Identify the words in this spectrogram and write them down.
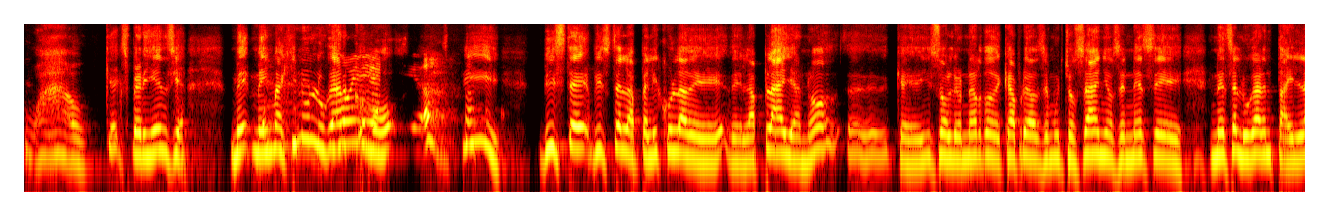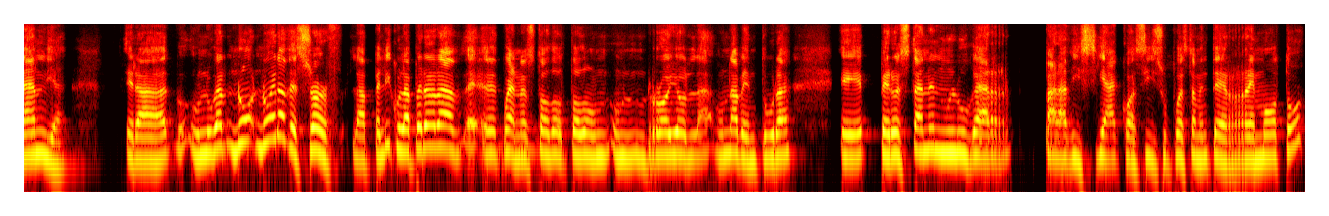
¡Wow! ¡Qué experiencia! Me, me imagino un lugar como. Sí, viste, viste la película de, de La Playa, ¿no? Eh, que hizo Leonardo DiCaprio hace muchos años en ese, en ese lugar en Tailandia. Era un lugar, no, no era de surf la película, pero era, eh, bueno, es todo, todo un, un rollo, una aventura, pero están en un lugar paradisiaco, así supuestamente remoto,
